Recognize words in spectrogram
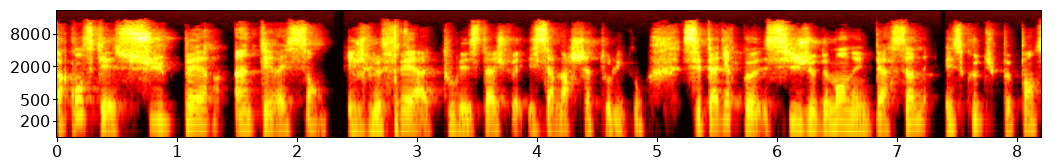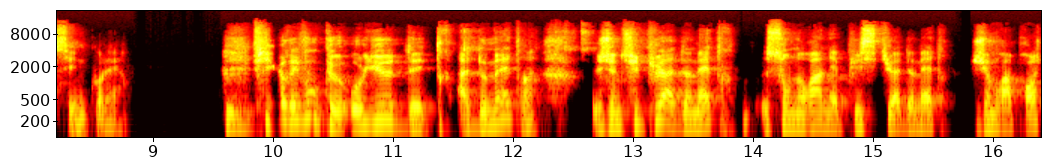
Par contre, ce qui est super intéressant, et je le fais à tous les stages, et ça marche à tous les coups, c'est-à-dire que si je demande à une personne, est-ce que tu peux penser une colère? Hmm. Figurez-vous qu'au lieu d'être à 2 mètres, je ne suis plus à 2 mètres, son aura n'est plus située à 2 mètres, je me rapproche,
